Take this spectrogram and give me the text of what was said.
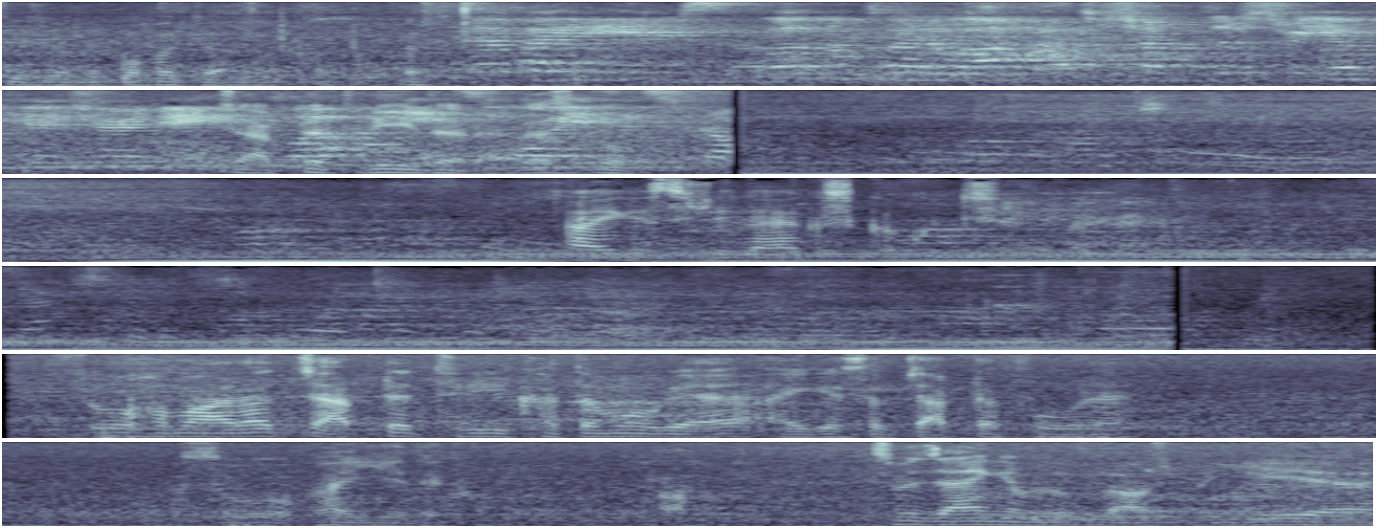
चीज़ों में बहुत ज़्यादा चैप्टर थ्री इधर है let's go I guess relax का कुछ सो so, हमारा चैप्टर थ्री ख़त्म हो गया है आई गेस अब चैप्टर फोर है। सो so, भाई ये देखो। हाँ। इसमें जाएँगे हम लोग लास्ट में। ये है।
